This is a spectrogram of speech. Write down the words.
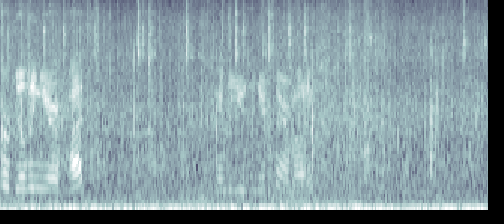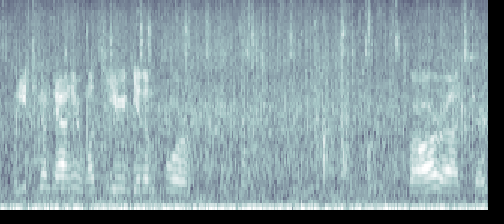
for building your hut and to use in your ceremonies. We used to come down here once a year and get them for our uh, church.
